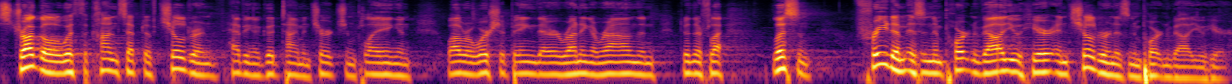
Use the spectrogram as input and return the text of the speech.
struggle with the concept of children having a good time in church and playing, and while we're worshiping, they're running around and doing their flat. Listen, freedom is an important value here, and children is an important value here.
